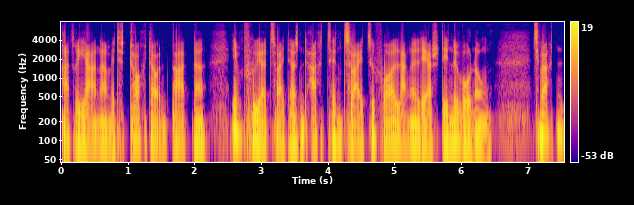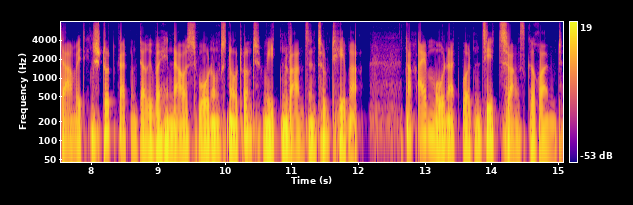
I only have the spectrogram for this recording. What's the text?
Adriana mit Tochter und Partner im Frühjahr 2018 zwei zuvor lange leerstehende Wohnungen. Sie machten damit in Stuttgart und darüber hinaus Wohnungsnot und Mietenwahnsinn zum Thema. Nach einem Monat wurden sie zwangsgeräumt.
